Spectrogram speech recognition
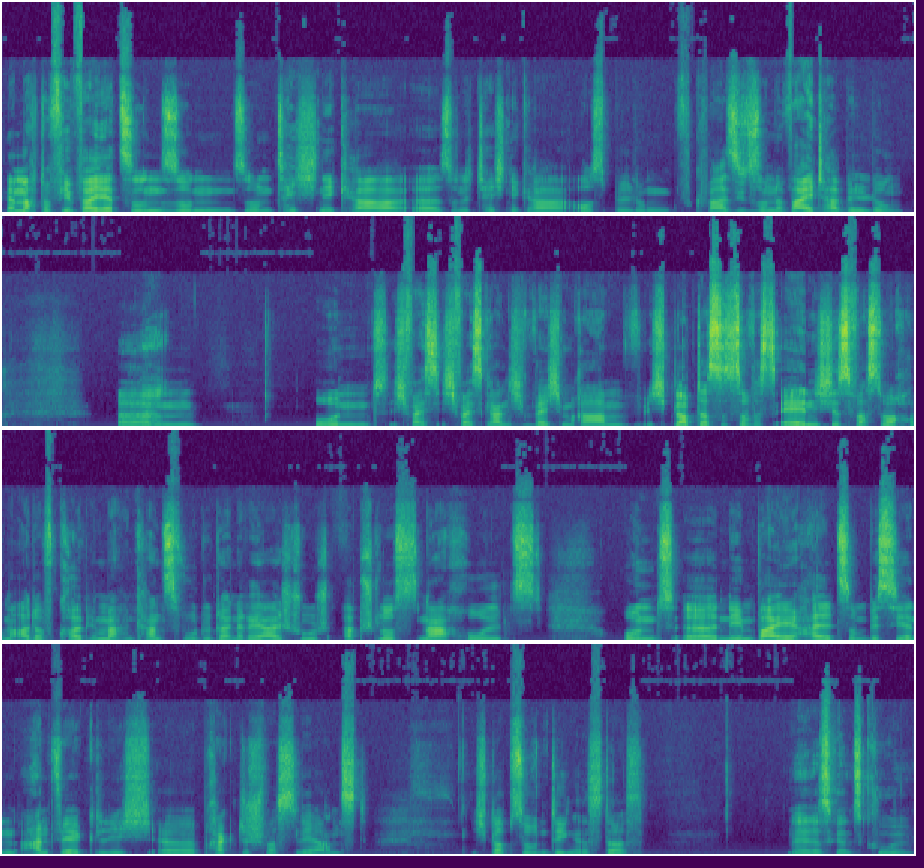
Er macht auf jeden Fall jetzt so ein, so ein, so ein Techniker, äh, so eine Techniker-Ausbildung, quasi so eine Weiterbildung. Ähm. Und ich weiß, ich weiß gar nicht in welchem Rahmen. Ich glaube, das ist so was ähnliches, was du auch am Adolf Kolping machen kannst, wo du deinen Realschulabschluss nachholst und äh, nebenbei halt so ein bisschen handwerklich äh, praktisch was lernst. Ich glaube, so ein Ding ist das. Ja, das ist ganz cool.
